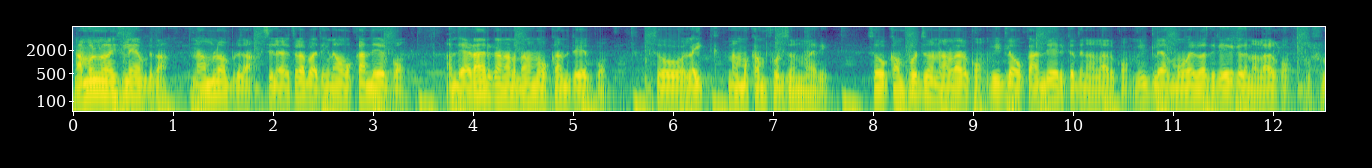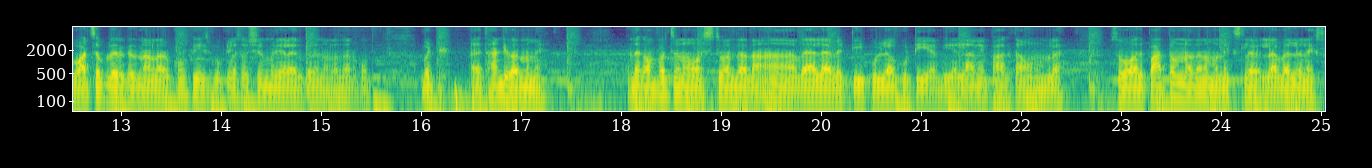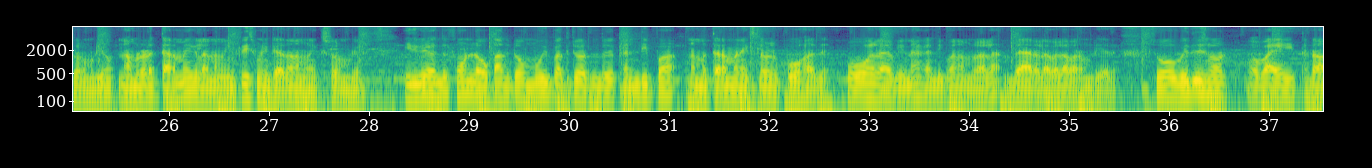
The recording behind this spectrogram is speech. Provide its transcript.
நம்மளும் லைஃப்லேயும் அப்படி தான் நம்மளும் அப்படி தான் சில இடத்துல பார்த்திங்கன்னா உட்காந்தே இருப்போம். அந்த இடம் இருக்கனால தான் நம்ம உட்காந்துட்டே இருப்போம். ஸோ லைக் நம்ம கம்ஃபர்ட் ஜோன் மாதிரி. ஸோ கம்ஃபர்ட் ஜோன் நல்லாயிருக்கும். வீட்டில் உட்காந்தே இருக்கிறது நல்லாயிருக்கும். வீட்டில் மொபைல் பார்த்துட்டே இருக்கிறது நல்லாயிருக்கும். வாட்ஸ்அப்பில் இருக்கிறது நல்லாயிருக்கும். ஃபேஸ்புக்கில் சோஷியல் மீடியாவில் இருக்கிறது நல்லா தான் இருக்கும். பட் அதை தாண்டி வரணுமே. அந்த கம்ஃபர்ட் ஜோனை உடச்சிட்டு வந்தால் தான் வேலை வெட்டி புல்லா குட்டி அப்படி எல்லாமே பார்த்து ஆகணும்ல ஸோ அது பார்த்தோம்னா தான் நம்ம நெக்ஸ்ட் லெவலில் நெக்ஸ்ட் வர முடியும். நம்மளோட திறமைகளை நம்ம இன்க்ரீஸ் பண்ணிட்டே தான் நம்ம நெக்ஸ்ட் வர முடியும். இதுவே வந்து ஃபோனில் உட்காந்துட்டோ மூவி பார்த்துட்டோ இருந்து கண்டிப்பாக நம்ம திறமை நெக்ஸ்ட் லெவலுக்கு போகாது. போகலை அப்படின்னா கண்டிப்பாக நம்மளால் வேறு லெவலில் வர முடியாது. So with is not boy Tada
